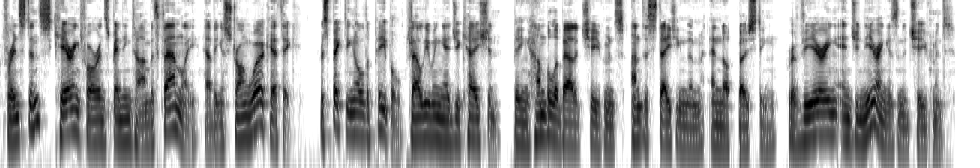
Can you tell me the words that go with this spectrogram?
For instance, caring for and spending time with family, having a strong work ethic, respecting older people, valuing education, being humble about achievements, understating them and not boasting, revering engineering as an achievement,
